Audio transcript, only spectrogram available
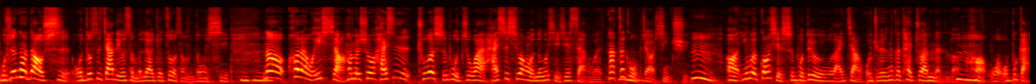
我说那倒是，我都是家里有什么料就做什么东西。那后来我一想，他们说还是除了食谱之外，还是希望我能够写一些散文，那这个我比较有兴趣。嗯，啊、因为光写食谱对于我来讲，我觉得那个太专门了，哈、我我不敢。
